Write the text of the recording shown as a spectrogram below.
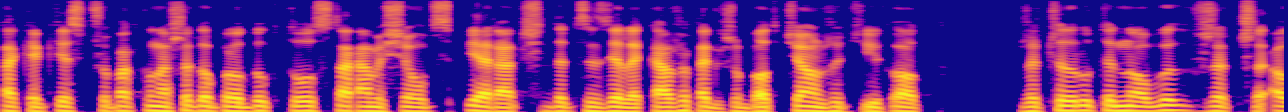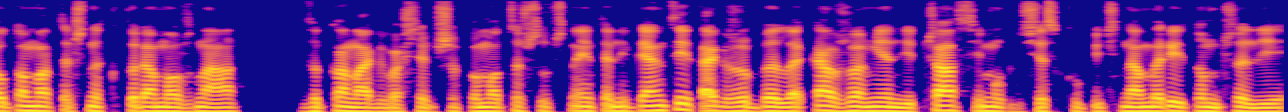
tak jak jest w przypadku naszego produktu, staramy się wspierać decyzje lekarzy, tak żeby odciążyć ich od rzeczy rutynowych, rzeczy automatycznych, które można wykonać właśnie przy pomocy sztucznej inteligencji, tak żeby lekarze mieli czas i mogli się skupić na meritum, czyli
